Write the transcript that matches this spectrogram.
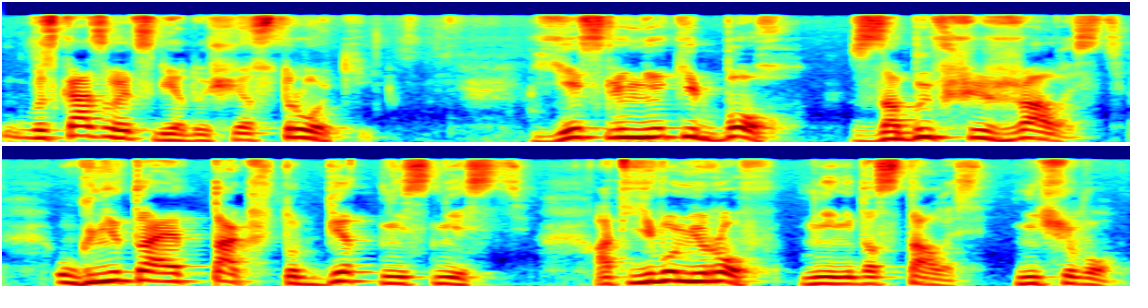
высказывает следующие строки. «Если некий бог, забывший жалость, угнетает так, что бед не снесть. От его миров мне не досталось ничего.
